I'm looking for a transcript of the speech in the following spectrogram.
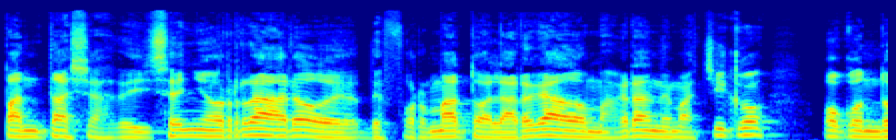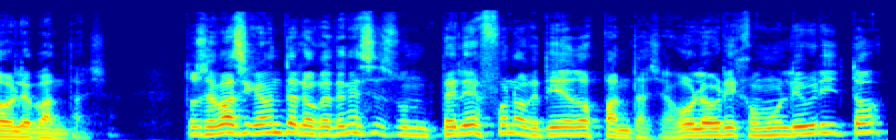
pantallas de diseño raro, de, de formato alargado, más grande, más chico, o con doble pantalla. Entonces, básicamente lo que tenés es un teléfono que tiene dos pantallas. Vos lo abrís como un librito,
